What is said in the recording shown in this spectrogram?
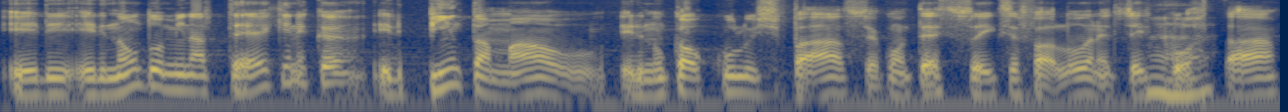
ele, ele não domina a técnica, ele pinta mal, ele não calcula o espaço, acontece isso aí que você falou, né, tem que uhum. cortar.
